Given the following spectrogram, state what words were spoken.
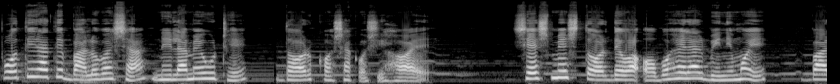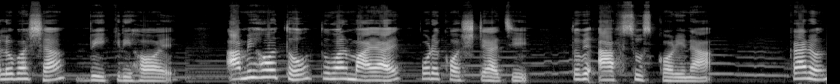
প্রতি রাতে ভালোবাসা নিলামে উঠে দর কষাকষি হয়। শেষমেশ তর দেওয়া অবহেলার বিনিময়ে ভালোবাসা বিক্রি হয়। আমি হয়তো তোমার মায়ায় পড়ে কষ্টে আছি, তবে আফসুস করি না। কারণ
